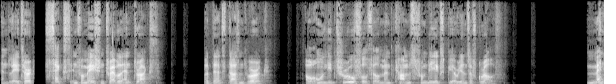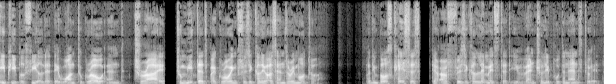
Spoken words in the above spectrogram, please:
and later sex, information, travel, and drugs. But that doesn't work. Our only true fulfillment comes from the experience of growth. Many people feel that they want to grow and try to meet that by growing physically or sensory motor. But in both cases, there are physical limits that eventually put an end to it.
